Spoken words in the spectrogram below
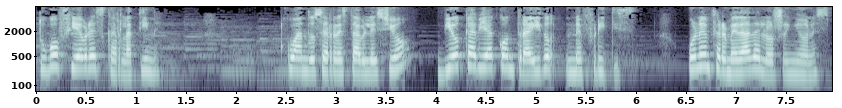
tuvo fiebre escarlatina. Cuando se restableció, vio que había contraído nefritis, una enfermedad de los riñones.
